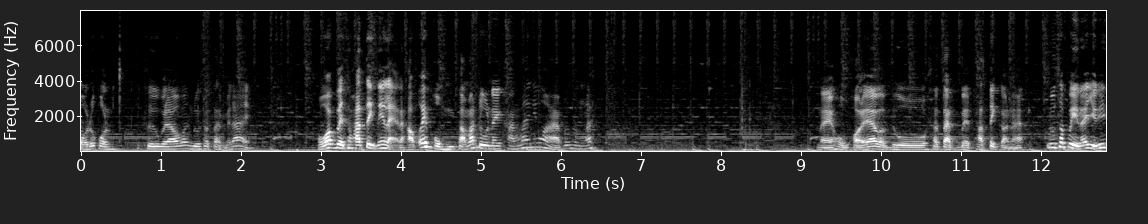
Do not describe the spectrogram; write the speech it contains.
ว่ะทุกคน ซื้อไปแล้วมันดูสแตทไม่ได้ ผมว่าเป็นพลาสติกนี่แหละนะครับ เอ้ยผมสามารถดูในครั้งได้นี่หว่าเพิ่งนึงนะ ไหนผมขออนุญาตแบบดูสแตทเบ็ดพลาสติกก่อนนะฮะรูสปีดนะอยู่ที่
